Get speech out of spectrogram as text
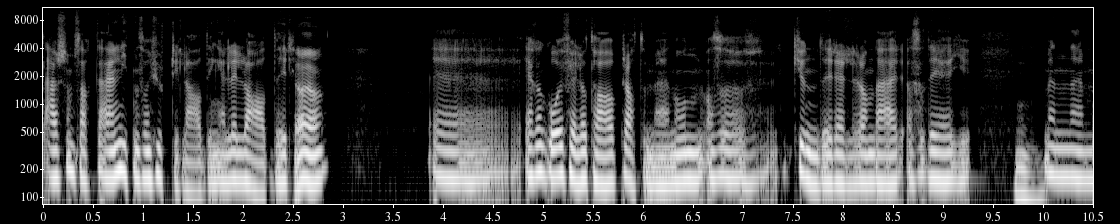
Det er som sagt det er en liten sånn hurtiglading, eller lader. Ja, ja. Eh, jeg kan gå i fjellet og ta og prate med noen, altså kunder eller om det er altså det, mm. Men um,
